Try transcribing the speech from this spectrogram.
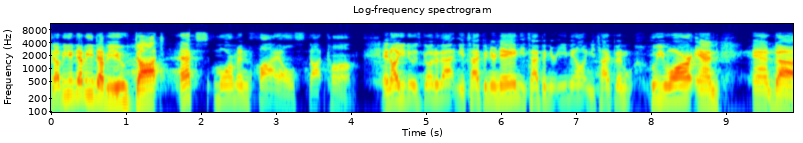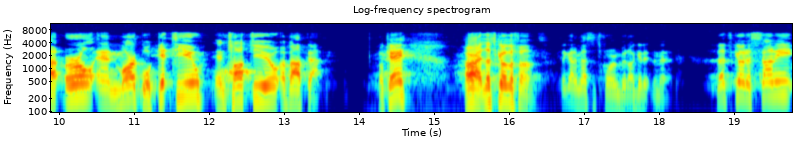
www.xmormonfiles.com. And all you do is go to that and you type in your name, you type in your email, and you type in who you are, and and uh, Earl and Mark will get to you and talk to you about that. Okay? All right, let's go to the phones. They got a message for him, but I'll get it in a minute. Let's go to Sonny,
